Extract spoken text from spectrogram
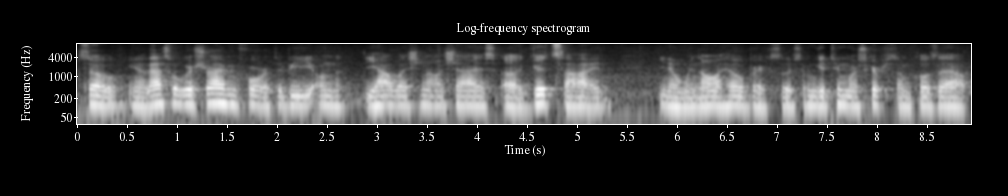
So, you know, that's what we're striving for, to be on the Yahweh Shemal Shai's uh, good side, you know, when all hell breaks loose. I'm going to get two more scriptures, I'm going to close it out.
